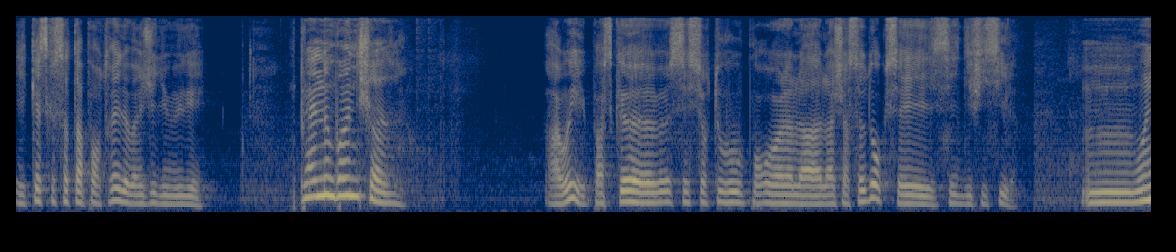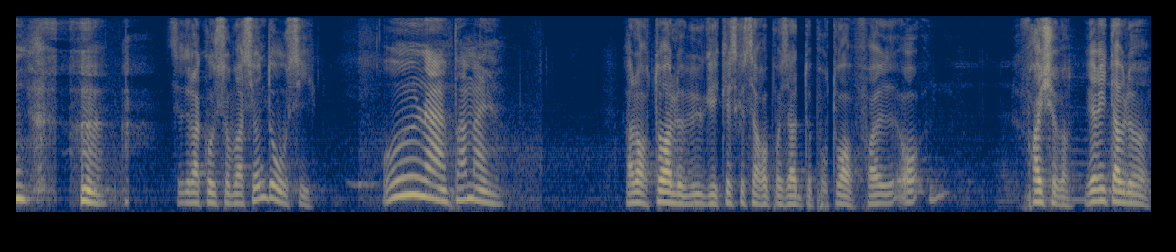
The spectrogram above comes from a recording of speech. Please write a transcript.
Et qu'est-ce que ça t'apporterait de manger du muguet? Plein de bonnes choses. Ah oui, parce que c'est surtout pour la, la chasse d'eau que c'est difficile. Euh, oui. C'est de la consommation d'eau aussi. Oula, pas mal. Alors toi, le muguet, qu'est-ce que ça représente pour toi Fra- oh, Franchement, véritablement?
